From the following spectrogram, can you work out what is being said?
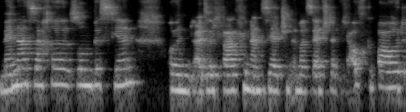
Männersache so ein bisschen. Und also ich war finanziell schon immer selbstständig aufgebaut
